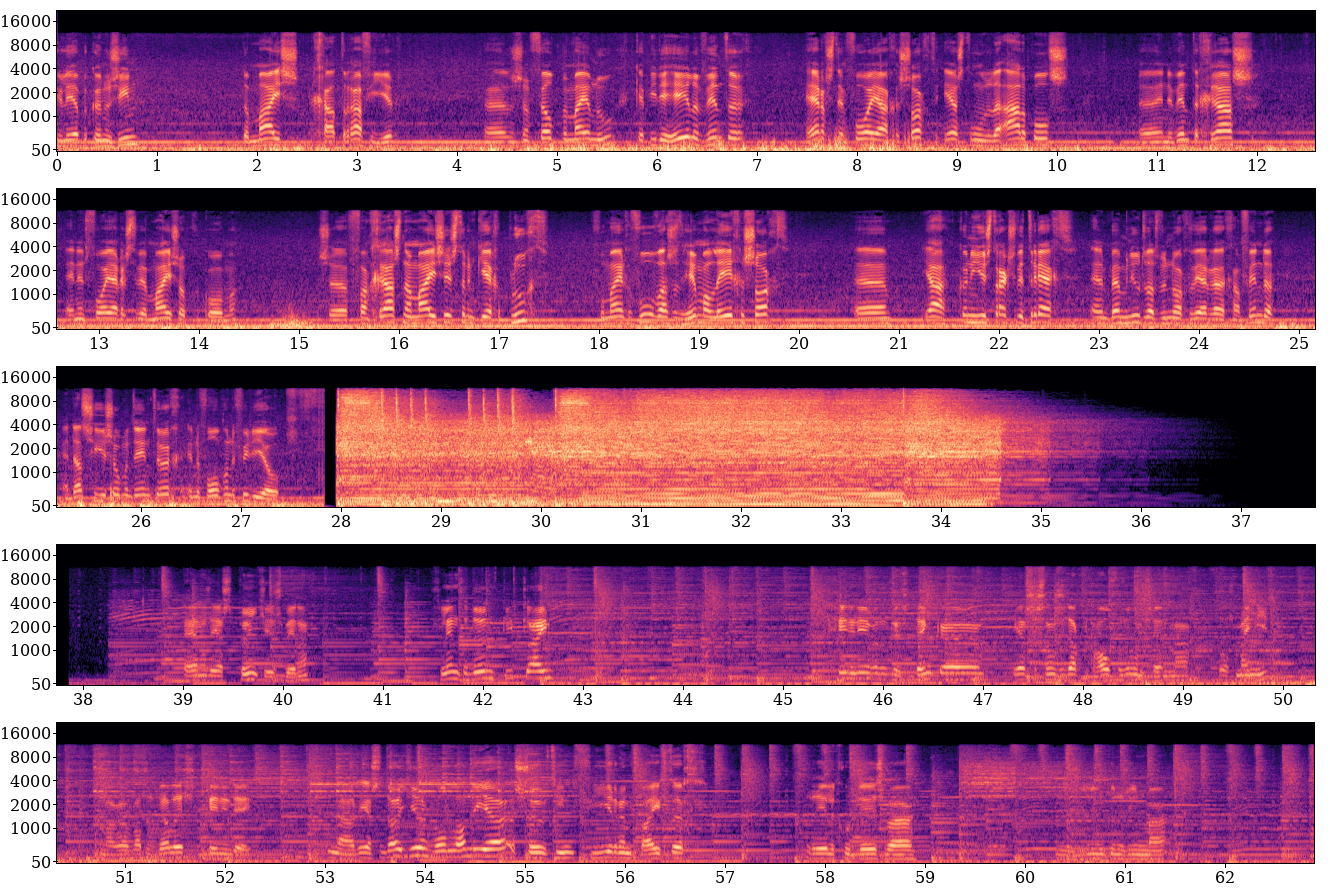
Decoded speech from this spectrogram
jullie hebben kunnen zien, de mais gaat eraf hier. Uh, is een veld bij mij om de hoek. Ik heb hier de hele winter, herfst en voorjaar gezocht. Eerst onder de aardappels, uh, in de winter gras en in het voorjaar is er weer mais opgekomen. Dus uh, van gras naar mais is er een keer geploegd. Voor mijn gevoel was het helemaal leeg gezocht. ja, kunnen hier straks weer terecht en ben benieuwd wat we nog weer gaan vinden. En dat zie je zo meteen terug in de volgende video. Eerste puntje is binnen. Flinterdun, piepklein. Geen idee wat het is. Ik denk, uh, in eerste instantie dacht ik halve Willemsen, maar volgens mij niet. Maar uh, wat het wel is, geen idee. Nou, het eerste duitje, Hollandia 1754. Redelijk goed leesbaar. Jullie kunnen zien, maar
